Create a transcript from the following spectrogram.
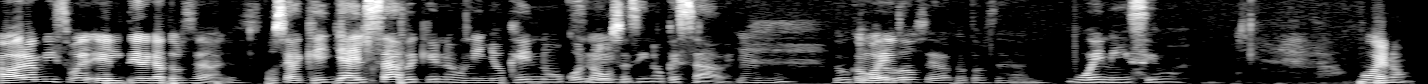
Ahora mismo él, él, tiene 14 años. O sea que ya él sabe que no es un niño que no conoce, sí. sino que sabe. Uh -huh. Le buscamos a los 12 a 14 años. Buenísimo. Bueno,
